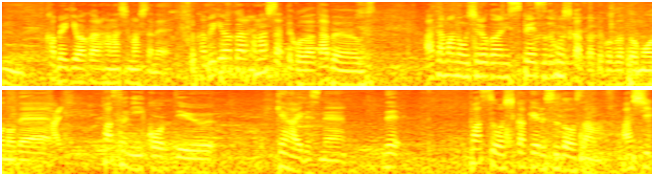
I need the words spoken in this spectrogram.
うん、壁際から離しましたね。壁際から離したってことは多分頭の後ろ側にスペースが欲しかったってことだと思うので、はい。パスに行こうっていう気配ですね。でパスを仕掛ける須藤さん足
